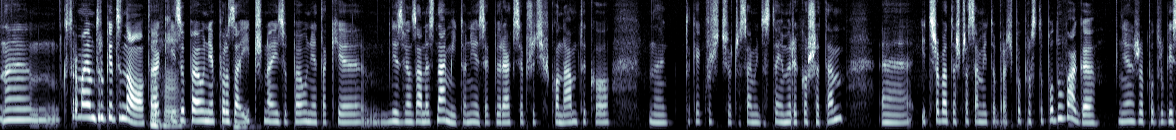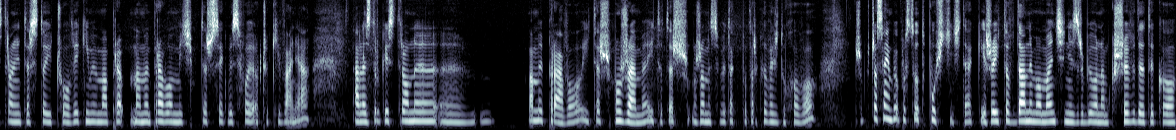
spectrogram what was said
em, które mają drugie dno, tak? Mhm. I zupełnie prozaiczne i zupełnie takie niezwiązane z nami. To nie jest jakby reakcja przeciwko nam, tylko tak jak w życiu czasami dostajemy rykoszetem e, i trzeba też czasami to brać po prostu pod uwagę, nie? że po drugiej stronie też stoi człowiek i my ma pra- mamy prawo mieć też jakby swoje oczekiwania, ale z drugiej strony e, mamy prawo i też możemy, i to też możemy sobie tak potraktować duchowo, żeby czasami po prostu odpuścić, tak? Jeżeli to w danym momencie nie zrobiło nam krzywdy, tylko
